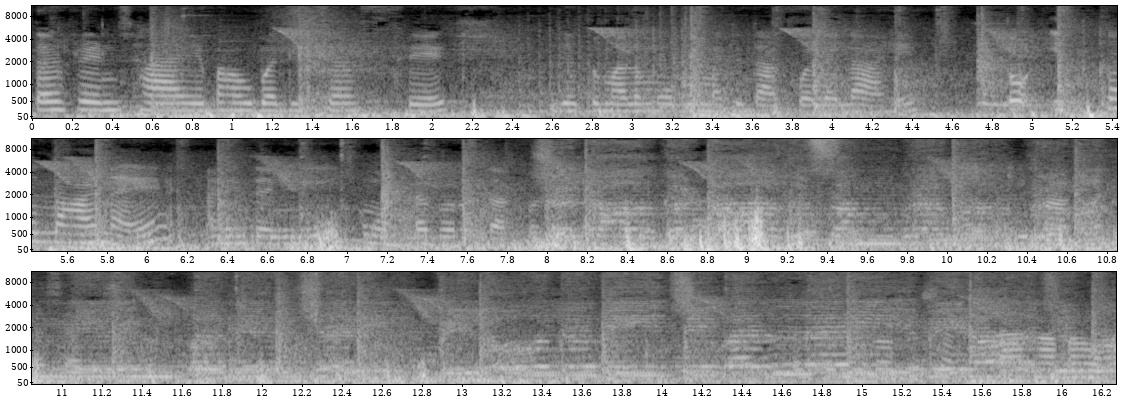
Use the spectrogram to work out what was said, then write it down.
तर फ्रेंड्स हा आहे बाहुबलीचा सेट जे तुम्हाला मूवीमध्ये दाखवलेला आहे तो इतकं लहान आहे आणि त्यांनी मोठा करून दिसतो. हा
